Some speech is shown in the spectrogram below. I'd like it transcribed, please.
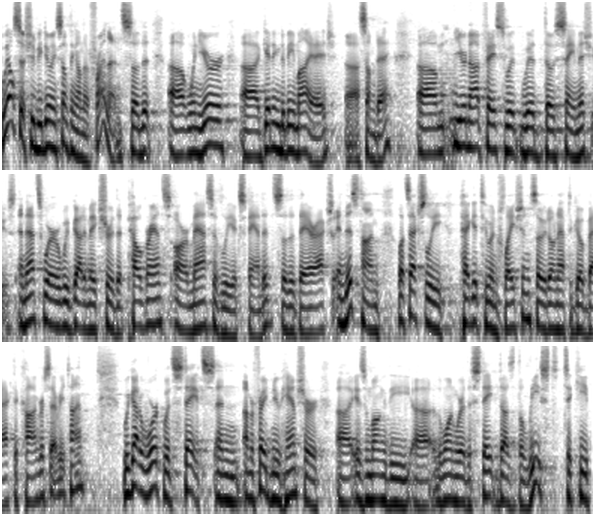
We also should be doing something on the front end so that uh, when you're uh, getting to be my age uh, someday, um, you're not faced with, with those same issues. And that's where we've got to make sure that Pell Grants are massively expanded so that they are actually, and this time, let's actually peg it to inflation so we don't have to go back to Congress every time. We've got to work with states, and I'm afraid New Hampshire uh, is among the, uh, the one where the state does the least to keep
